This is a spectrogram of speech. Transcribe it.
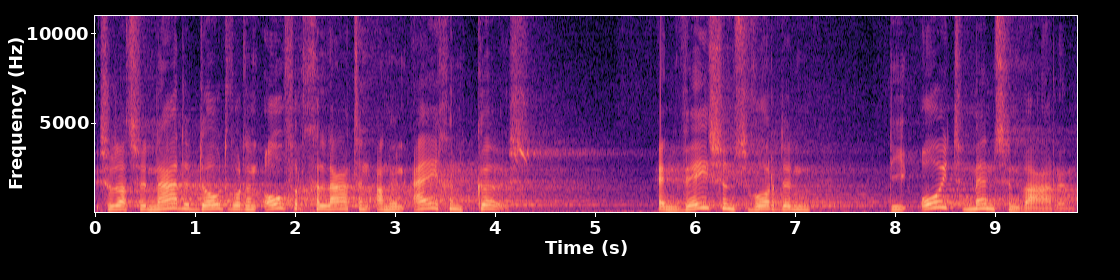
zodat ze na de dood worden overgelaten aan hun eigen keus. En wezens worden die ooit mensen waren,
